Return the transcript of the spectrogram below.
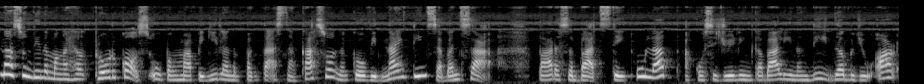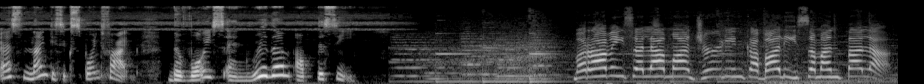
na sundin ang mga health protocols upang mapigilan ang pagtaas ng kaso ng COVID-19 sa bansa. Para sa Bat State Ulat, ako si Jerlyn Cabali ng DWRS 96.5, The Voice and Rhythm of the Sea. Maraming salamat, Jerlyn Cabali. Samantala,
